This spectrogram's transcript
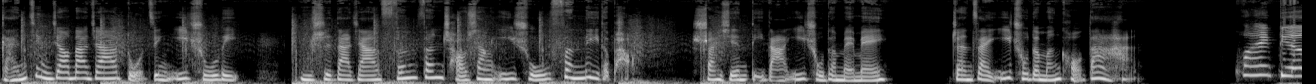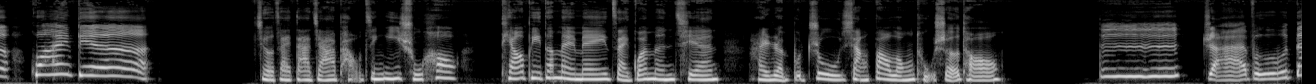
赶紧叫大家躲进衣橱里。于是大家纷纷朝向衣橱奋力的跑，率先抵达衣橱的妹妹站在衣橱的门口大喊：“快点，快点！”就在大家跑进衣橱后，调皮的妹妹在关门前还忍不住向暴龙吐舌头：“，抓不到！”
